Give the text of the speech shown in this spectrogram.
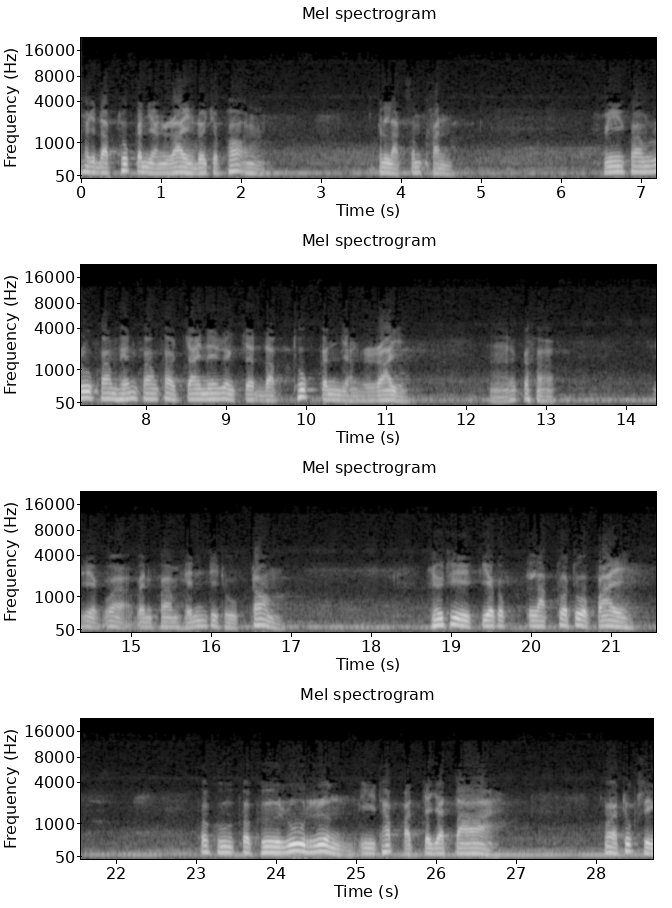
มันจะดับทุกข์กันอย่างไร โดยเฉพาะนะเป็นหลักสำคัญ มีความรู้ความเห็นความเข้าใจในเรื่องจะดับทุกข์กันอย่างไรแล้วก็เรียกว่าเป็นความเห็นที่ถูกต้อง หรือที่เกี่ยวกับหลักทั่วๆไป ก็คือก็คือรู้เรื่องอีทัปปัจจยตา ว่าทุกสิ่ง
